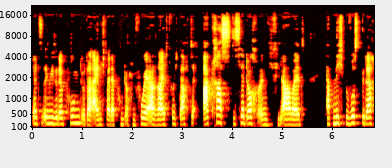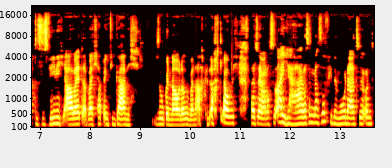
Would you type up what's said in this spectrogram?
jetzt ist irgendwie so der Punkt, oder eigentlich war der Punkt auch schon vorher erreicht, wo ich dachte, ah krass, das ist ja doch irgendwie viel Arbeit. Ich habe nicht bewusst gedacht, das ist wenig Arbeit, aber ich habe irgendwie gar nicht so genau darüber nachgedacht, glaube ich. Weil es einfach noch so, ah ja, das sind noch so viele Monate und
